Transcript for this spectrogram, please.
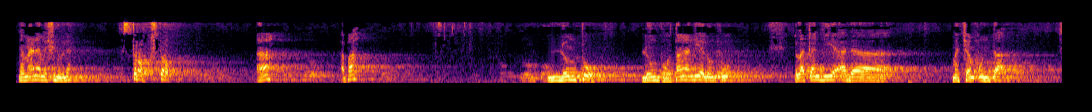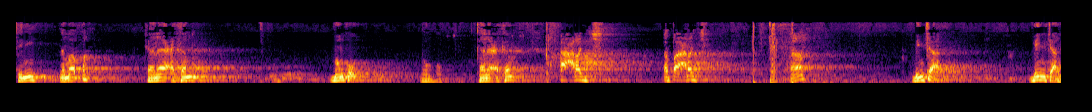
Nah makna masydulah stroke stroke. Apa? Lumpuh. Lumpuh. Tangan dia lumpuh. Belakang dia ada macam unta sini nama apa? Kana akam bungkuk. Bungkuk. Kana akam a'raj. Apa a'raj? Ha? Bincang. Bincang.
